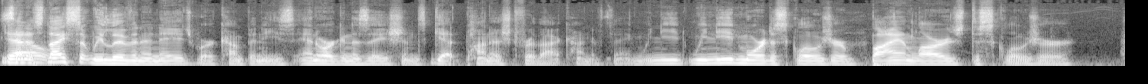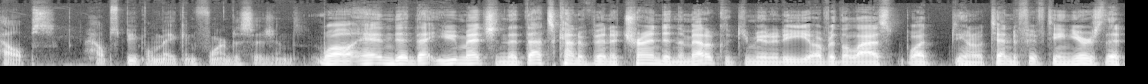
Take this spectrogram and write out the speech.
Yeah, so, and it's nice that we live in an age where companies and organizations get punished for that kind of thing. We need we need more disclosure. By and large, disclosure helps helps people make informed decisions. Well, and that you mentioned that that's kind of been a trend in the medical community over the last what you know ten to fifteen years that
